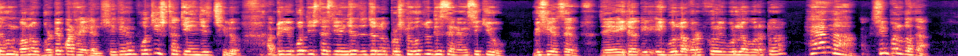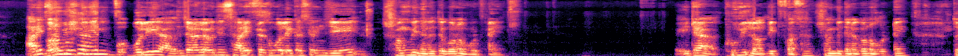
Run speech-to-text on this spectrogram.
যখন গণভোটে পাঠাইলেন সেখানে পঁচিশটা চেঞ্জেস ছিল। আপনি কি পঁচিশটা চেঞ্জেস জন্য প্রশ্নপত্র দিচ্ছেন এমসিকিউ বিসিএস এর যে এইটা এই বললা ভরাট করো এই বললা ভরাট করো? হ্যাঁ না সিম্পল কথা। আরেকটা বিষয় আমি বলি জানাল আবেদিন স্যার একটু বলে গেছেন যে সংবিধানে তো গণভোট নাই। এটা খুবই লজিক কথা সংবিধানে গণভোট নাই। তো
